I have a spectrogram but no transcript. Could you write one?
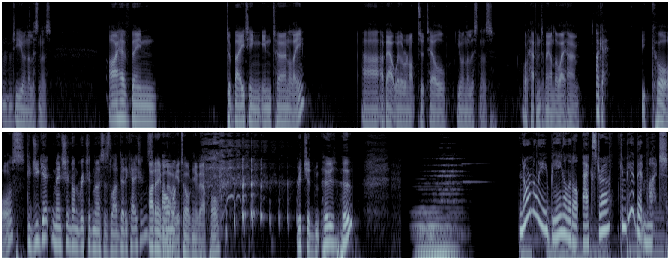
mm-hmm. to you and the listeners. I have been debating internally uh, about whether or not to tell you and the listeners what happened to me on the way home Okay. because Did you get mentioned on Richard Mercer's love dedications? I don't even Oh know my- what you're talking about, Paul. Richard, who? Who? Normally, being a little extra can be a bit much,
